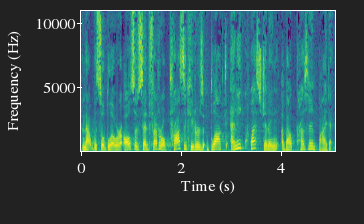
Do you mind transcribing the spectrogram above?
And that whistleblower also said federal prosecutors blocked any questioning about President Biden.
